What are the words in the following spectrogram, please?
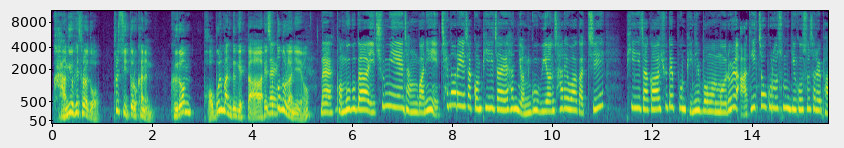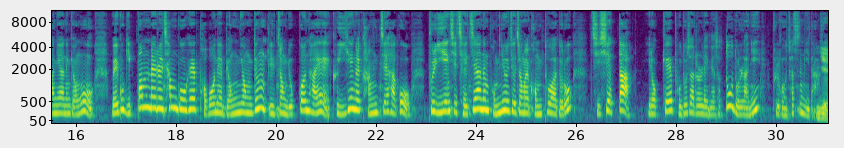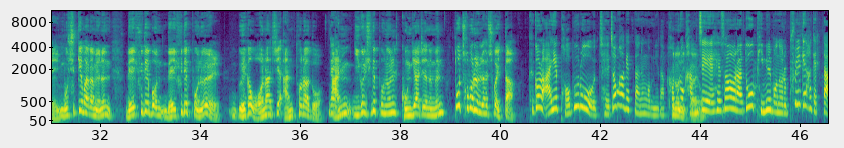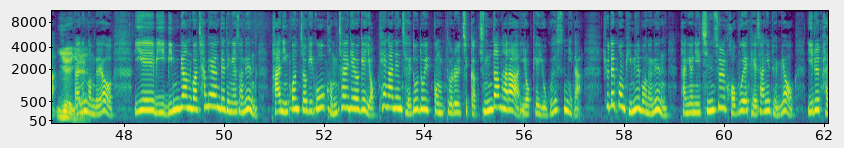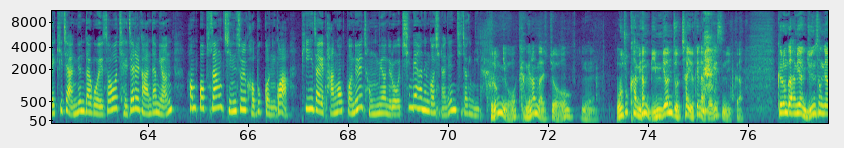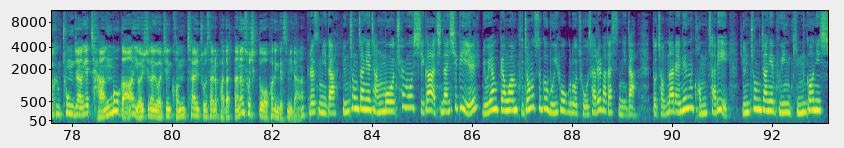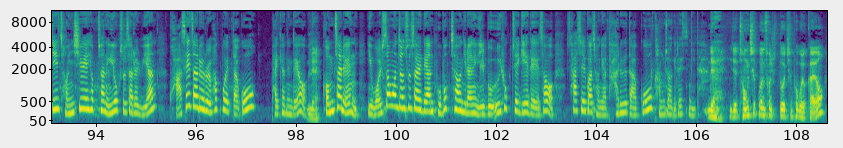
강요해서라도 풀 수 있도록 하는 그런 법을 만들겠다 해서 네. 또 논란이에요. 네, 법무부가 이 추미애 장관이 채널A 사건 피의자의 한 연구위원 사례와 같이 피의자가 휴대폰 비밀번호를 악의적으로 숨기고 수사를 방해하는 경우 외국 입법례를 참고해 법원의 명령 등 일정 요건 하에 그 이행을 강제하고 불이행 시 제재하는 법률 제정을 검토하도록 지시했다. 이렇게 보도자료를 내면서 또 논란이 불거졌습니다. 예, 뭐 쉽게 말하면은 내 휴대폰 내 휴대폰을 내가 원하지 않더라도 네. 안 이걸 휴대폰을 공개하지 않으면 또 처벌을 할 수가 있다. 그걸 아예 법으로 제정하겠다는 겁니다. 법으로 그러니까요. 강제해서라도 비밀번호를 풀게 하겠다라는 예, 예. 건데요. 이에 이 민변과 참여연대 등에서는 반인권적이고 검찰 개혁에 역행하는 제도 도입 검토를 즉각 중단하라 이렇게 요구했습니다. 휴대폰 비밀번호는 당연히 진술 거부의 대상이 되며 이를 밝히지 않는다고 해서 제재를 가한다면 헌법상 진술 거부권과 피의자의 방어권을 정면으로 침해하는 것이라는 지적입니다. 그럼요. 당연한 말이죠. 예. 오죽하면 민변조차 이렇게 나서겠습니까? 그런가 하면 윤석열 총장의 장모가 10시간에 걸친 검찰 조사를 받았다는 소식도 확인됐습니다. 그렇습니다. 윤 총장의 장모 최모 씨가 지난 12일 요양병원 부정수급 의혹으로 조사를 받았습니다. 또 전날에는 검찰이 윤 총장의 부인 김건희 씨 전시회 협찬 의혹 수사를 위한 과세 자료를 확보했다고 밝혔는데요. 네. 검찰은 이 월성원전 수사에 대한 보복 차원이라는 일부 의혹 제기에 대해서 사실과 전혀 다르다고 강조하기도 했습니다. 네, 이제 정치권 소식도 짚어볼까요?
